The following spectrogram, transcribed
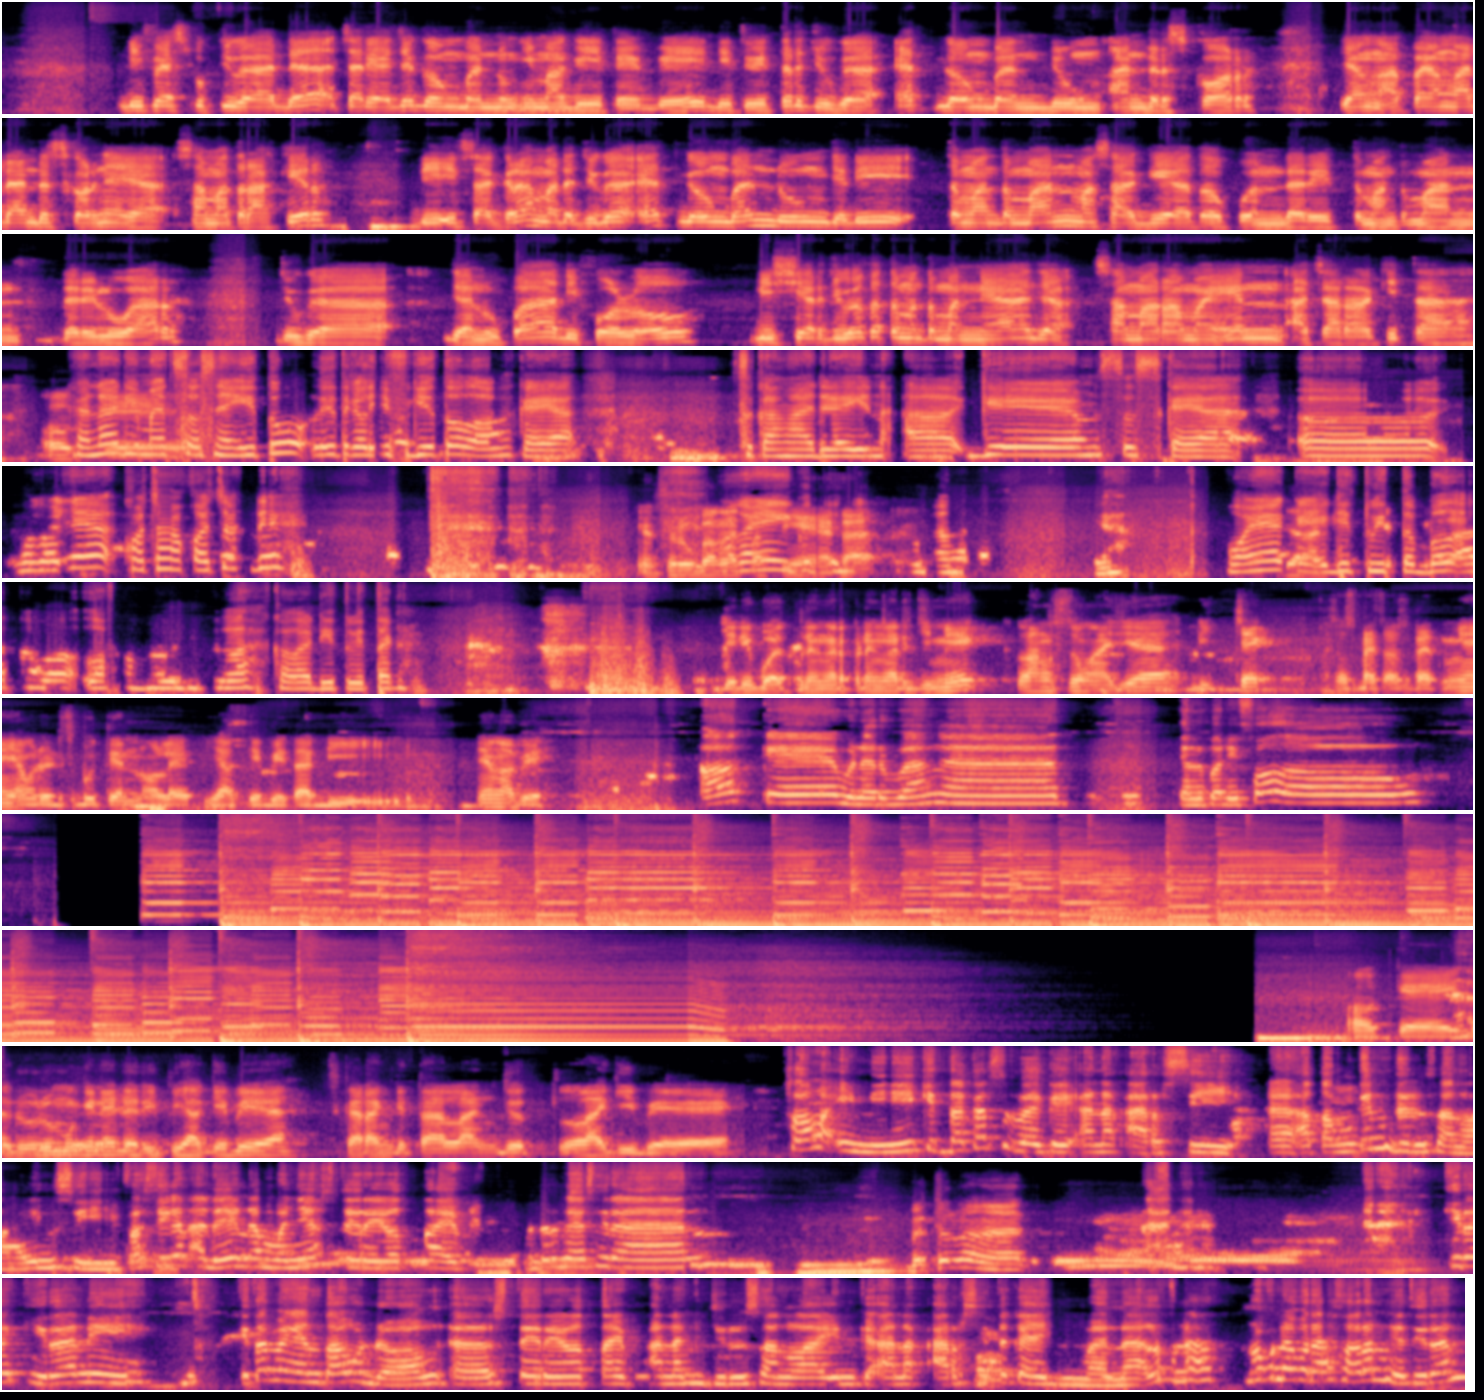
Di Facebook juga ada, cari aja Gaung Bandung Image ITB. Di Twitter juga Gaung Bandung underscore, yang apa yang ada underscore-nya ya. Sama terakhir, di Instagram ada juga Gaung Bandung. Jadi teman-teman Mas Age ataupun dari teman-teman dari luar juga jangan lupa di follow, di share juga ke teman-temannya ja- sama ramein acara kita. Oke. Karena di medsosnya itu literally gitu loh, kayak suka ngadain uh, games, terus kayak uh, pokoknya kocak-kocak deh. yang seru banget Pokoknya pastinya ya kak. seru banget. Ya. Pokoknya kayak Ya. di tweetable atau lovable gitulah kalau di Twitter. Jadi buat pendengar-pendengar Gmail langsung aja dicek sosmed-sosmednya yang udah disebutin oleh pihak GB tadi. Ya nggak Be? Oke, bener banget. Jangan lupa di follow. Oke, itu dulu mungkin ya dari pihak GB ya. Sekarang kita lanjut lagi Be. Selama ini kita kan sebagai anak arsi eh, atau mungkin jurusan lain sih, pasti kan ada yang namanya stereotype. Bener gak sih Ran? Betul banget. Kira-kira nih, kita pengen tahu dong eh, stereotype anak jurusan lain ke anak arsi itu kayak gimana? Lu pernah lu pernah penasaran gak sih Ran?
